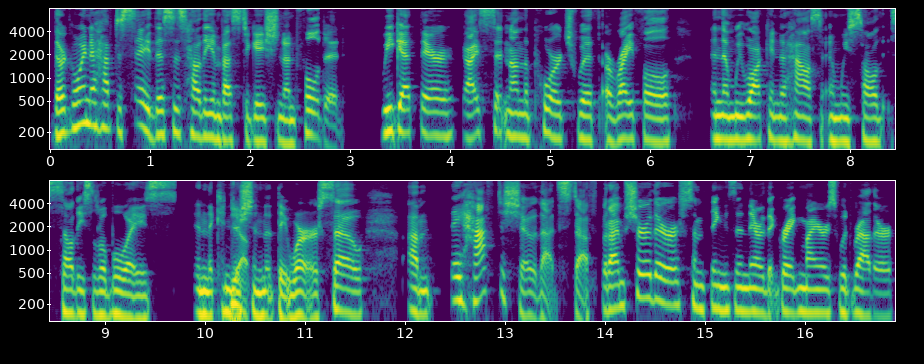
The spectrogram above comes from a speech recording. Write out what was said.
they're going to have to say, this is how the investigation unfolded. We get there, guys sitting on the porch with a rifle and then we walk into the house and we saw saw these little boys in the condition that they were. So um, they have to show that stuff but i'm sure there are some things in there that greg myers would rather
